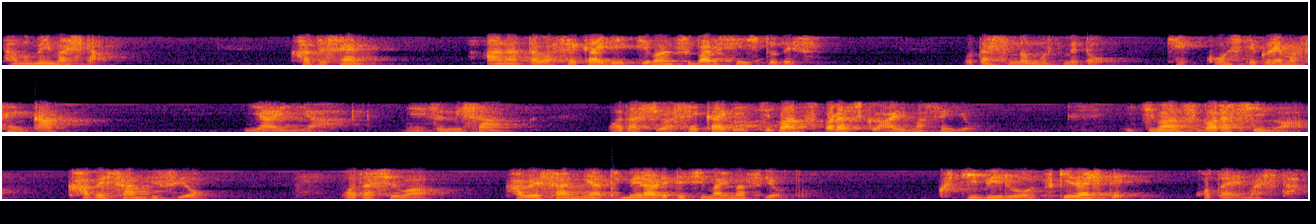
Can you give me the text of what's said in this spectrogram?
頼みました。風さん、あなたは世界で一番素晴らしい人です。私の娘と結婚してくれませんか？いやいや、ネズミさん、私は世界で一番素晴らしくありませんよ。一番素晴らしいのは壁さんですよ。私は壁さんには止められてしまいますよと、唇を突き出して答えました。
